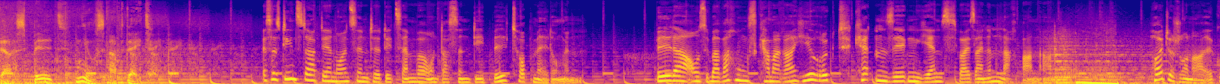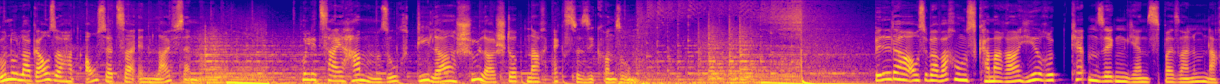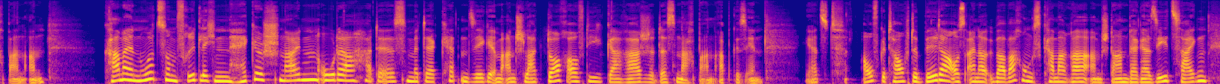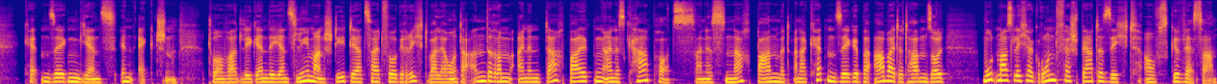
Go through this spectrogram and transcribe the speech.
Das Bild News Update. Es ist Dienstag, der 19. Dezember und das sind die Bild meldungen Bilder aus Überwachungskamera. Hier rückt Kettensägen Jens bei seinem Nachbarn an. Heute Journal. Gundula Gause hat Aussetzer in Live-Sendung. Polizei Hamm sucht Dealer. Schüler stirbt nach Ecstasy-Konsum. Bilder aus Überwachungskamera. Hier rückt Kettensägen Jens bei seinem Nachbarn an. Kam er nur zum friedlichen Hecke schneiden oder hat er es mit der Kettensäge im Anschlag doch auf die Garage des Nachbarn abgesehen? Jetzt aufgetauchte Bilder aus einer Überwachungskamera am Starnberger See zeigen Kettensägen Jens in Action. Torwartlegende Jens Lehmann steht derzeit vor Gericht, weil er unter anderem einen Dachbalken eines Carports seines Nachbarn mit einer Kettensäge bearbeitet haben soll. Mutmaßlicher Grund versperrte Sicht aufs Gewässer.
